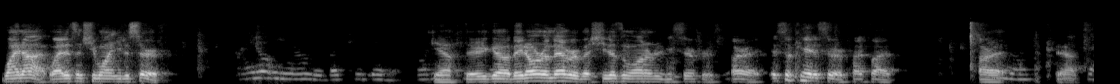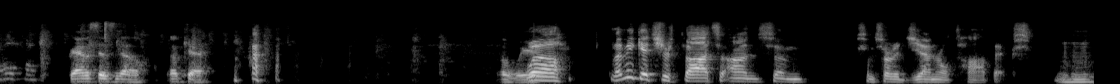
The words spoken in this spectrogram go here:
Why not? Why doesn't she want you to surf? I don't remember, but she did it. yeah, there you go. They don't remember, but she doesn't want them to be surfers. All right. It's okay to surf. High five. All right. Yeah. Grandma says no. Okay. so weird. Well, let me get your thoughts on some some sort of general topics. Mm-hmm.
